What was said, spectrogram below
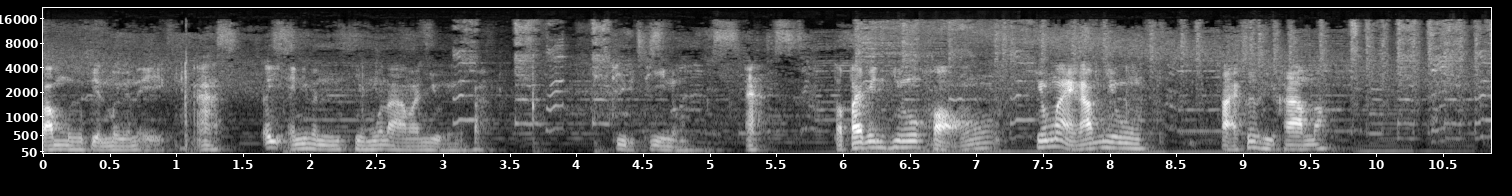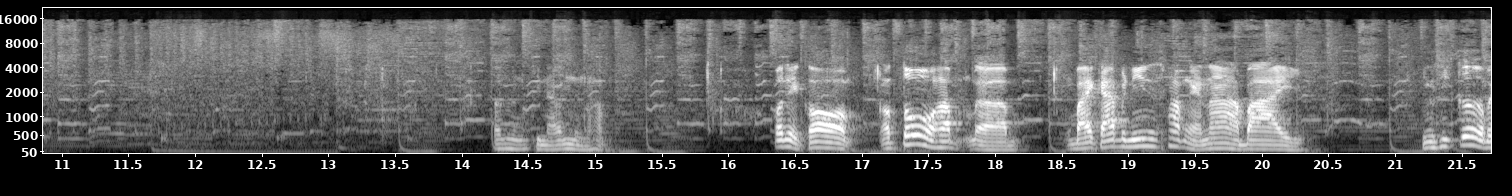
ปั๊มมือเปลี่ยนมือนั่นเองอะเอ้ยอันนี้มันฮิวมูรามันอยู่นี่ปะที่ที่หนึ่งอะต่อไปเป็นฮิวของฮิวใหม่ครับฮิวสายเครื่องสีครามเนาะแป๊บนึงกินน้ำแป๊บนึงครับ ก็เด็กก็ออโต้ครับเอ่อบายการ์ดเป็นนี้สภาพไงหน้าบายยิงทิกเกอร์ไป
